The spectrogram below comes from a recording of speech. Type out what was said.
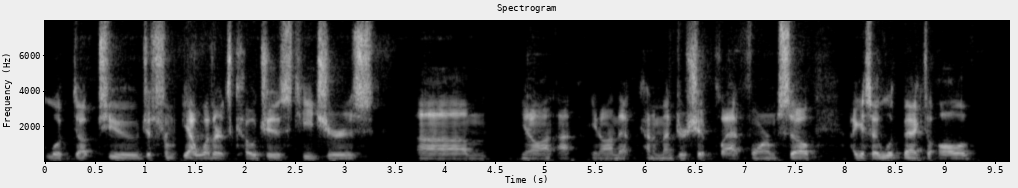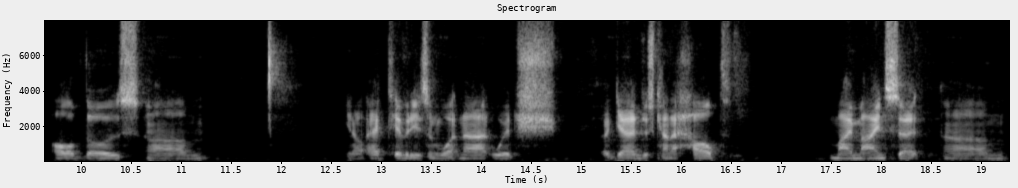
looked up to just from yeah whether it's coaches teachers um, you know I, you know on that kind of mentorship platform. So I guess I look back to all of all of those um, you know activities and whatnot which again just kind of helped my mindset um,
